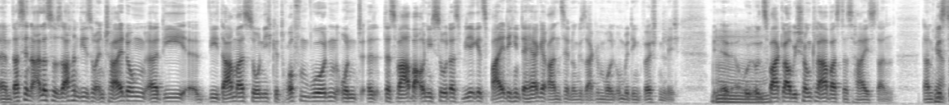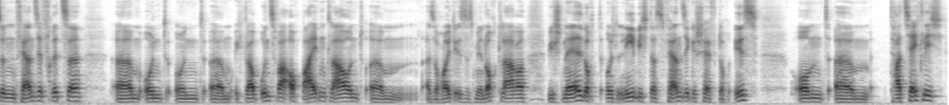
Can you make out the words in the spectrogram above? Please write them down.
Ähm, das sind alles so Sachen, die so Entscheidungen, äh, die, die damals so nicht getroffen wurden. Und äh, das war aber auch nicht so, dass wir jetzt beide hinterhergerannt sind und gesagt, wir wollen unbedingt wöchentlich. Mhm. Uns war, glaube ich, schon klar, was das heißt dann. Dann bist ja. du ein Fernsehfritze. Ähm, und und ähm, ich glaube, uns war auch beiden klar und ähm, also heute ist es mir noch klarer, wie schnell doch und lebig das Fernsehgeschäft doch ist. Und ähm, tatsächlich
